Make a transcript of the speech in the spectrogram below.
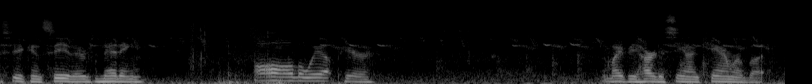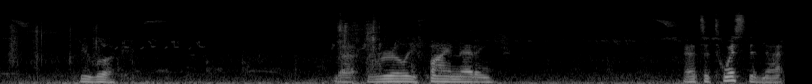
So you can see there's netting all the way up here. It might be hard to see on camera, but if you look, that really fine netting. That's a twisted net.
